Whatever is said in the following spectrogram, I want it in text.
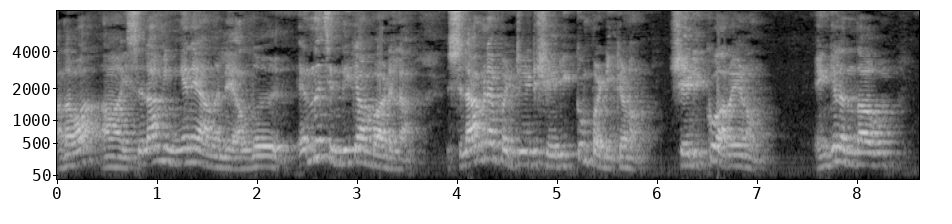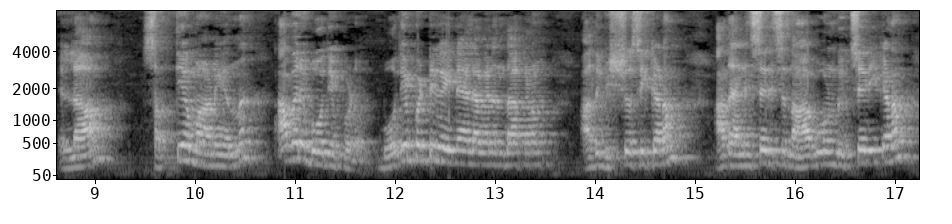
അഥവാ ആ ഇസ്ലാം ഇങ്ങനെയാണല്ലേ അത് എന്ന് ചിന്തിക്കാൻ പാടില്ല. ഇസ്ലാമിനെ പറ്റിയിട്ട് ശരിക്കും പഠിക്കണം ശരിക്കും അറിയണം. എങ്കിൽ എന്താകും? എല്ലാം സത്യമാണ് എന്ന് അവന് ബോധ്യപ്പെടും. ബോധ്യപ്പെട്ട് കഴിഞ്ഞാൽ അവൻ എന്താക്കണം? അത് വിശ്വസിക്കണം. അതനുസരിച്ച് നാവുകൊണ്ട് ഉച്ചരിക്കണം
